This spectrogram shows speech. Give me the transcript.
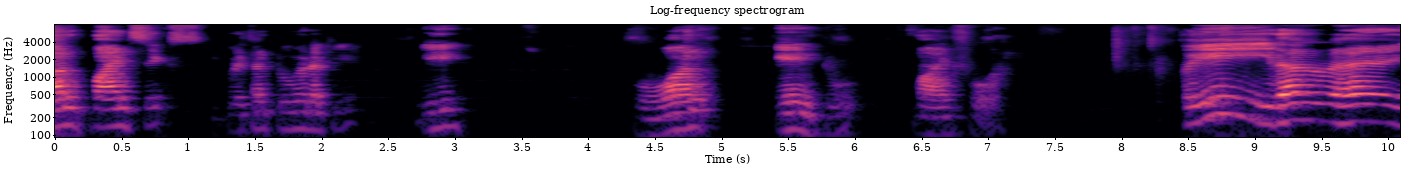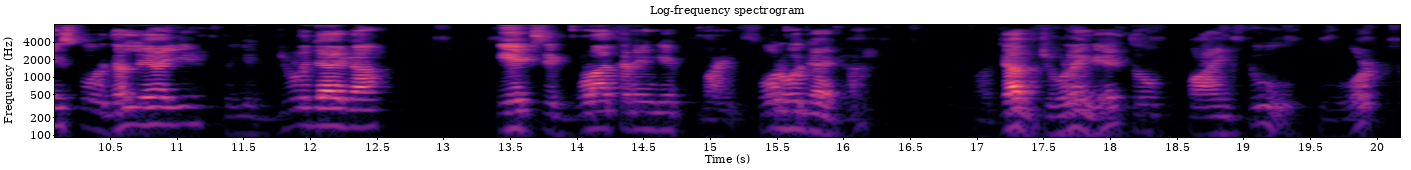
1.6 इक्वेशन टू में रखिए। E one two point four तो ये इधर है, इसको इधर ले आइए तो ये जुड़ जाएगा। एक से गुणा करेंगे पॉइंट फोर हो जाएगा। और जब जोड़ेंगे तो पॉइंट टू वोल्ट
